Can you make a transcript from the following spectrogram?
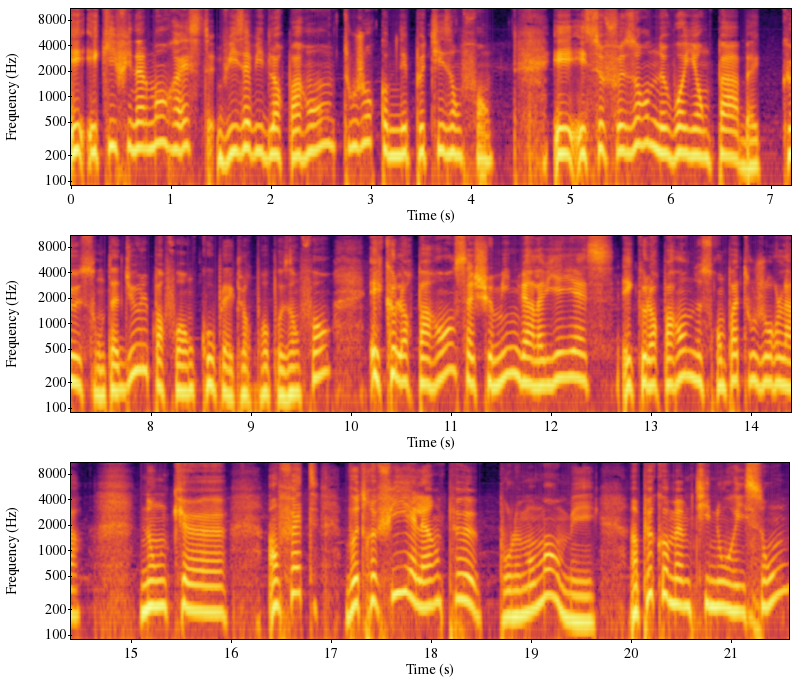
et, et qui finalement restent vis-à-vis de leurs parents toujours comme des petits enfants. Et, ce faisant, ne voyant pas bah, que sont adultes, parfois en couple avec leurs propres enfants, et que leurs parents s'acheminent vers la vieillesse, et que leurs parents ne seront pas toujours là. Donc, euh, en fait, votre fille, elle est un peu, pour le moment, mais un peu comme un petit nourrisson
